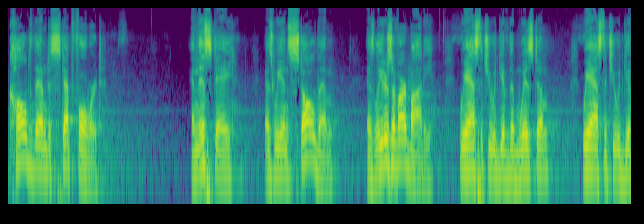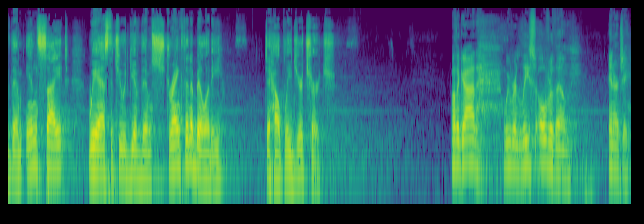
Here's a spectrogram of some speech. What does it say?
called them to step forward. And this day, as we install them as leaders of our body, we ask that you would give them wisdom. We ask that you would give them insight. We ask that you would give them strength and ability to help lead your church. Father God, we release over them energy,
